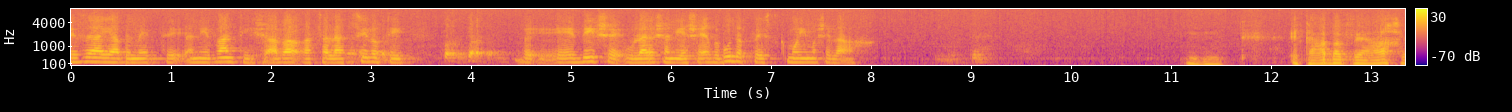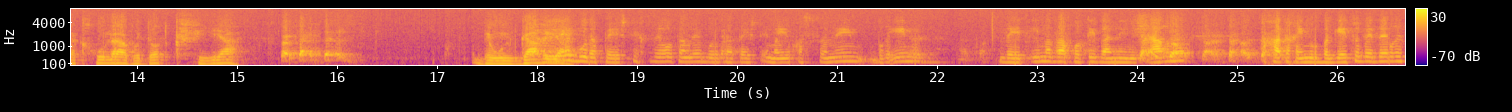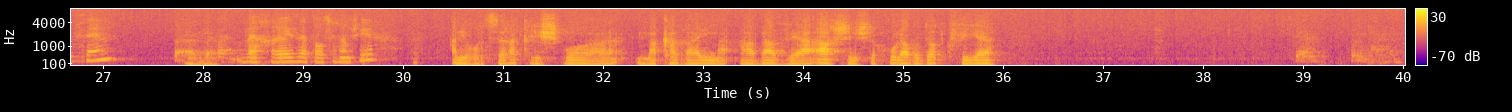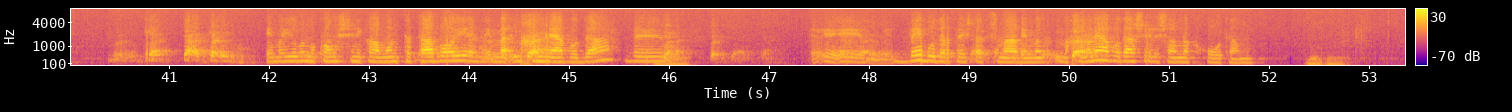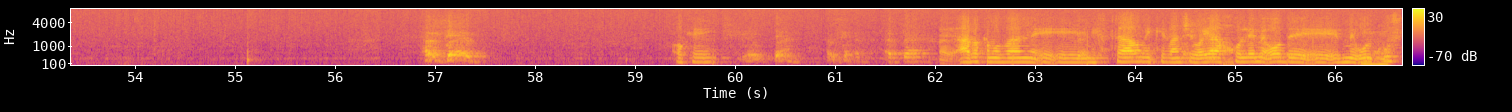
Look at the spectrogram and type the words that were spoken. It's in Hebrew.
וזה היה באמת, אה, אני הבנתי שאבא רצה להציל אותי, והעדיף שאולי שאני אשאר בבודפסט כמו אימא של האח. את האבא והאח לקחו לעבודות כפייה בהונגריה. לבודפשט, החזירו אותם לבודפשט, הם היו חסונים, בריאים, ואת אימא ואחותי ואני נשארנו, אחר כך היינו בגטו בדברצן, ואחרי זה אתה רוצה להמשיך? אני רוצה רק לשמוע מה קרה עם האבא והאח שנשלחו לעבודות כפייה. הם היו במקום שנקרא מונטה טאבוי, מחנה עבודה, בבודפשט עצמה, במחנה העבודה שלשם לקחו אותם. אוקיי. אבא כמובן אה, אה, נפטר מכיוון שהוא היה חולה מאוד אה, מאולקוס.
